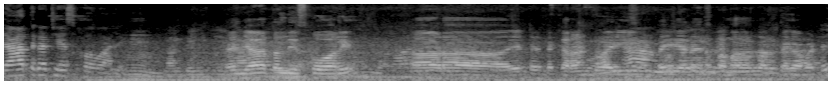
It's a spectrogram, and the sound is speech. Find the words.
జాగ్రత్తగా చేసుకోవాలి. జాగ్రత్తలు తీసుకోవాలి? ఆడ ఏంటంటే కరెంటు అవి ఉంటాయి ఏదైనా ప్రమాదాలు జరుగుతాయి కాబట్టి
